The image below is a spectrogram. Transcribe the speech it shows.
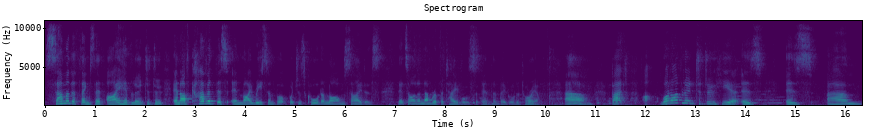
some of the things that I have learned to do, and I've covered this in my recent book, which is called Alongsiders, that's on a number of the tables in the big auditorium. Um, but uh, what I've learned to do here is, is um,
